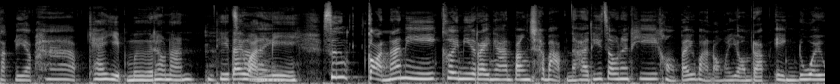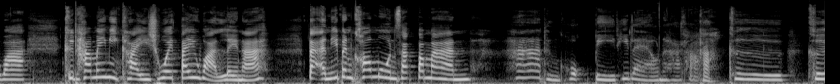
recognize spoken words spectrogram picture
ศักยภาพ แค่หยิบมือเท่านั้นที่ไต้หวันใช่มี ซึ่งก่อนหน้านี้เคยมีรายงานบางฉบับนะคะ ที่เจ้าหน้าที่ของไต้หวันออกมายอมรับเองด้วยว่า คือถ้าไม่มีใครช่วยไต้หวันเลยนะ แต่อันนี้เป็นข้อมูลสักประมาณ 5ถึง6ปีที่แล้วนะคะค่ะค่ะคือคือ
